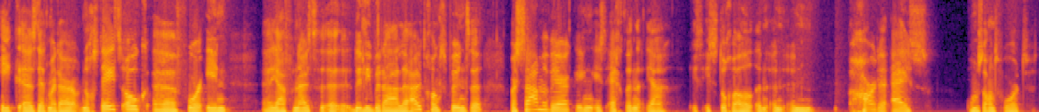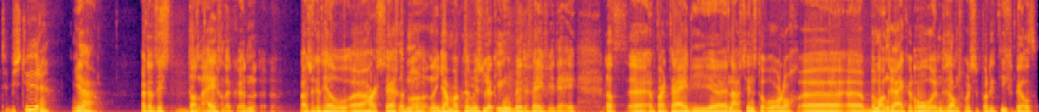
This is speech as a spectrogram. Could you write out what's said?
Ik eh, zet me daar nog steeds ook eh, voor in... eh, ja, vanuit eh, de liberale uitgangspunten. Maar samenwerking is echt een, ja, is, is toch wel een, een, een harde eis om Zandvoort te besturen. Ja, maar dat is dan eigenlijk een, als ik het heel eh, hard zeg... een, een jammerlijke mislukking bij de VVD. Dat een partij die eh, nou, sinds de oorlog eh, belangrijke rol in de Zandvoortse politiek speelt...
